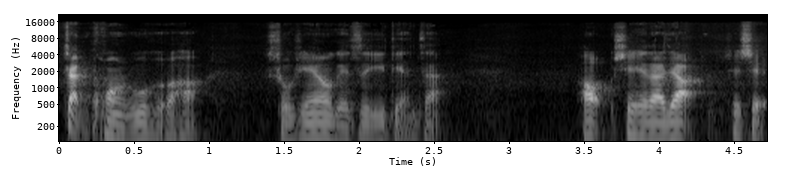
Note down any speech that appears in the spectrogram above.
战况如何哈，首先要给自己点赞。好，谢谢大家，谢谢。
